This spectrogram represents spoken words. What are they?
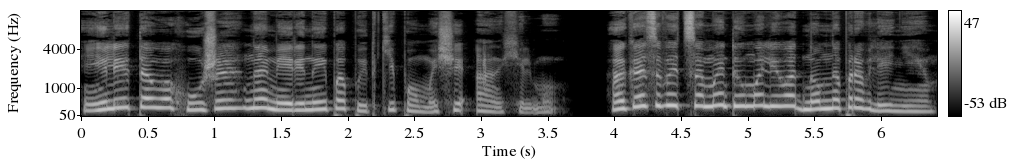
Или, того хуже, намеренные попытки помощи Анхельму. Оказывается, мы думали в одном направлении.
